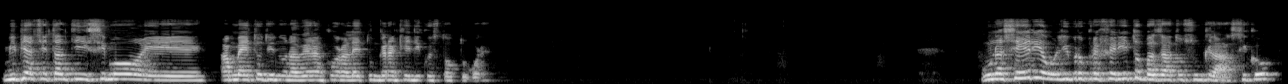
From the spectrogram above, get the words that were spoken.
mi piace tantissimo e ammetto di non aver ancora letto un granché di questo autore. Una serie o un libro preferito basato su un classico.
